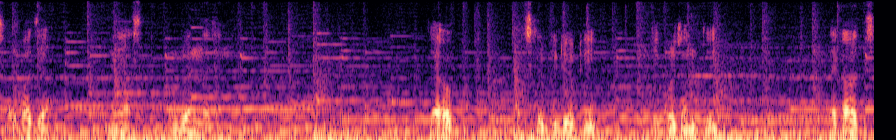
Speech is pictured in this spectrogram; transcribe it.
সরভাজা নিয়ে আসতে ভুলবেন না জানি যাই হোক আজকের ভিডিওটি এই পর্যন্তই। দেখা হচ্ছে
